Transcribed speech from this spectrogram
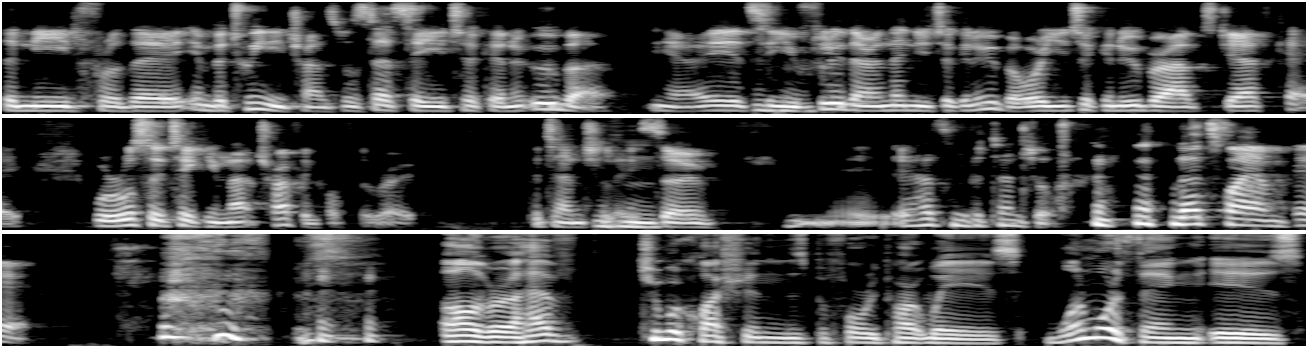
the need for the in betweeny transports. Let's say you took an Uber, you know, it's mm-hmm. you flew there and then you took an Uber, or you took an Uber out to JFK. We're also taking that traffic off the road potentially. Mm-hmm. So it has some potential. That's why I'm here. Oliver, I have two more questions before we part ways. One more thing is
